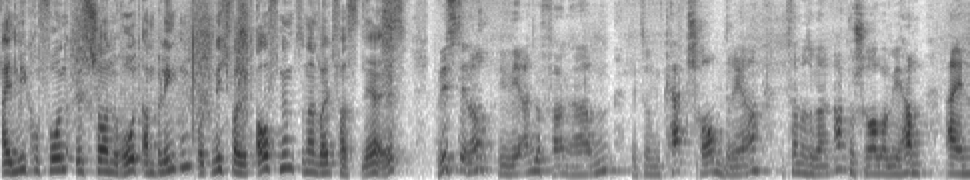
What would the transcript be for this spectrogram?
Ein Mikrofon ist schon rot am Blinken und nicht, weil es aufnimmt, sondern weil es fast leer ist. Wisst ihr noch, wie wir angefangen haben mit so einem Kack-Schraubendreher? Jetzt haben wir sogar einen Akkuschrauber. Wir haben einen.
